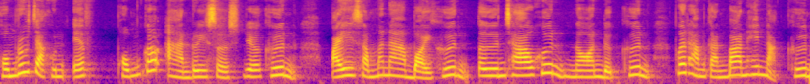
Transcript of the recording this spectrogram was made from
ผมรู้จักคุณ F ผมก็อ่านรีเสิร์ชเยอะขึ้น ไปสัมมนาบ่อยขึ้น ตื่นเช้าขึ้น นอนดึกขึ้น เพื่อทำการบ้านให้หนักขึ้น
